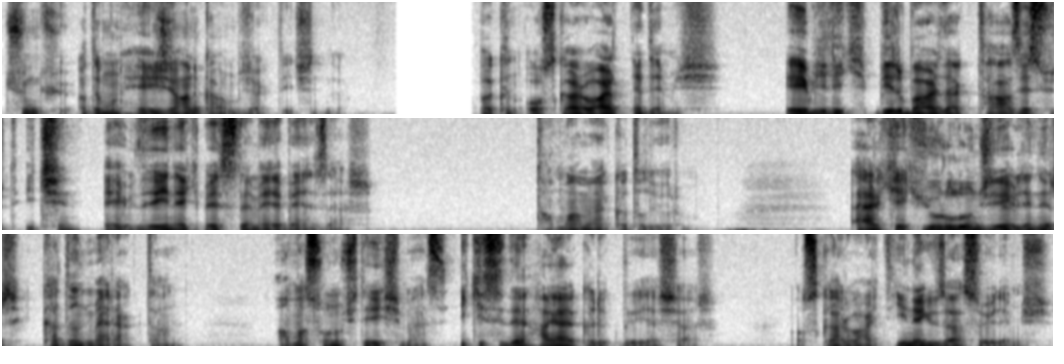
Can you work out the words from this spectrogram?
Çünkü adamın heyecanı kalmayacaktı içinde. Bakın Oscar Wilde ne demiş? Evlilik bir bardak taze süt için evde inek beslemeye benzer. Tamamen katılıyorum. Erkek yorulunca evlenir, kadın meraktan. Ama sonuç değişmez. İkisi de hayal kırıklığı yaşar. Oscar Wilde yine güzel söylemiş.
